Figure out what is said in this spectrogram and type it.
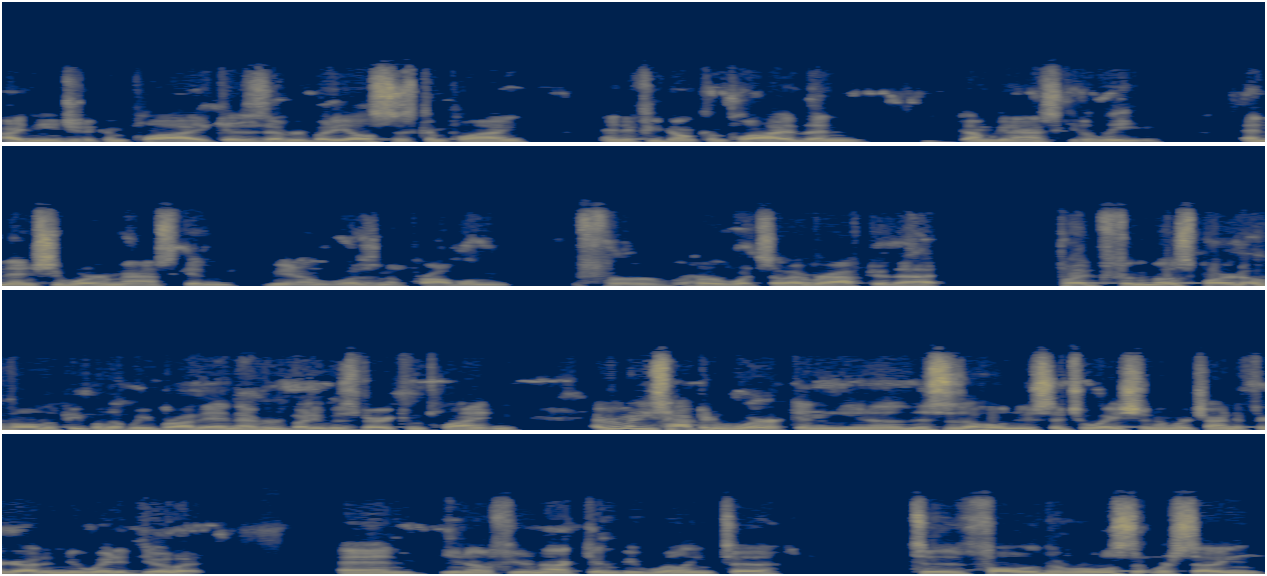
I need you to comply because everybody else is complying. And if you don't comply, then I'm going to ask you to leave." And then she wore her mask and you know wasn't a problem for her whatsoever after that. But for the most part of all the people that we brought in everybody was very compliant and everybody's happy to work. And you know this is a whole new situation and we're trying to figure out a new way to do it. And you know if you're not going to be willing to to follow the rules that we're setting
